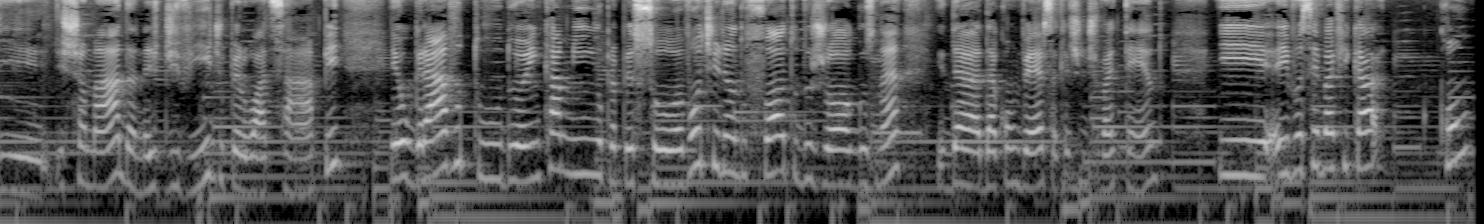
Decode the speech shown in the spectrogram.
de, de chamada né? de vídeo pelo WhatsApp. Eu gravo tudo, eu encaminho para a pessoa, vou tirando foto dos jogos, né? E da, da conversa que a gente vai tendo. E, e você vai ficar com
